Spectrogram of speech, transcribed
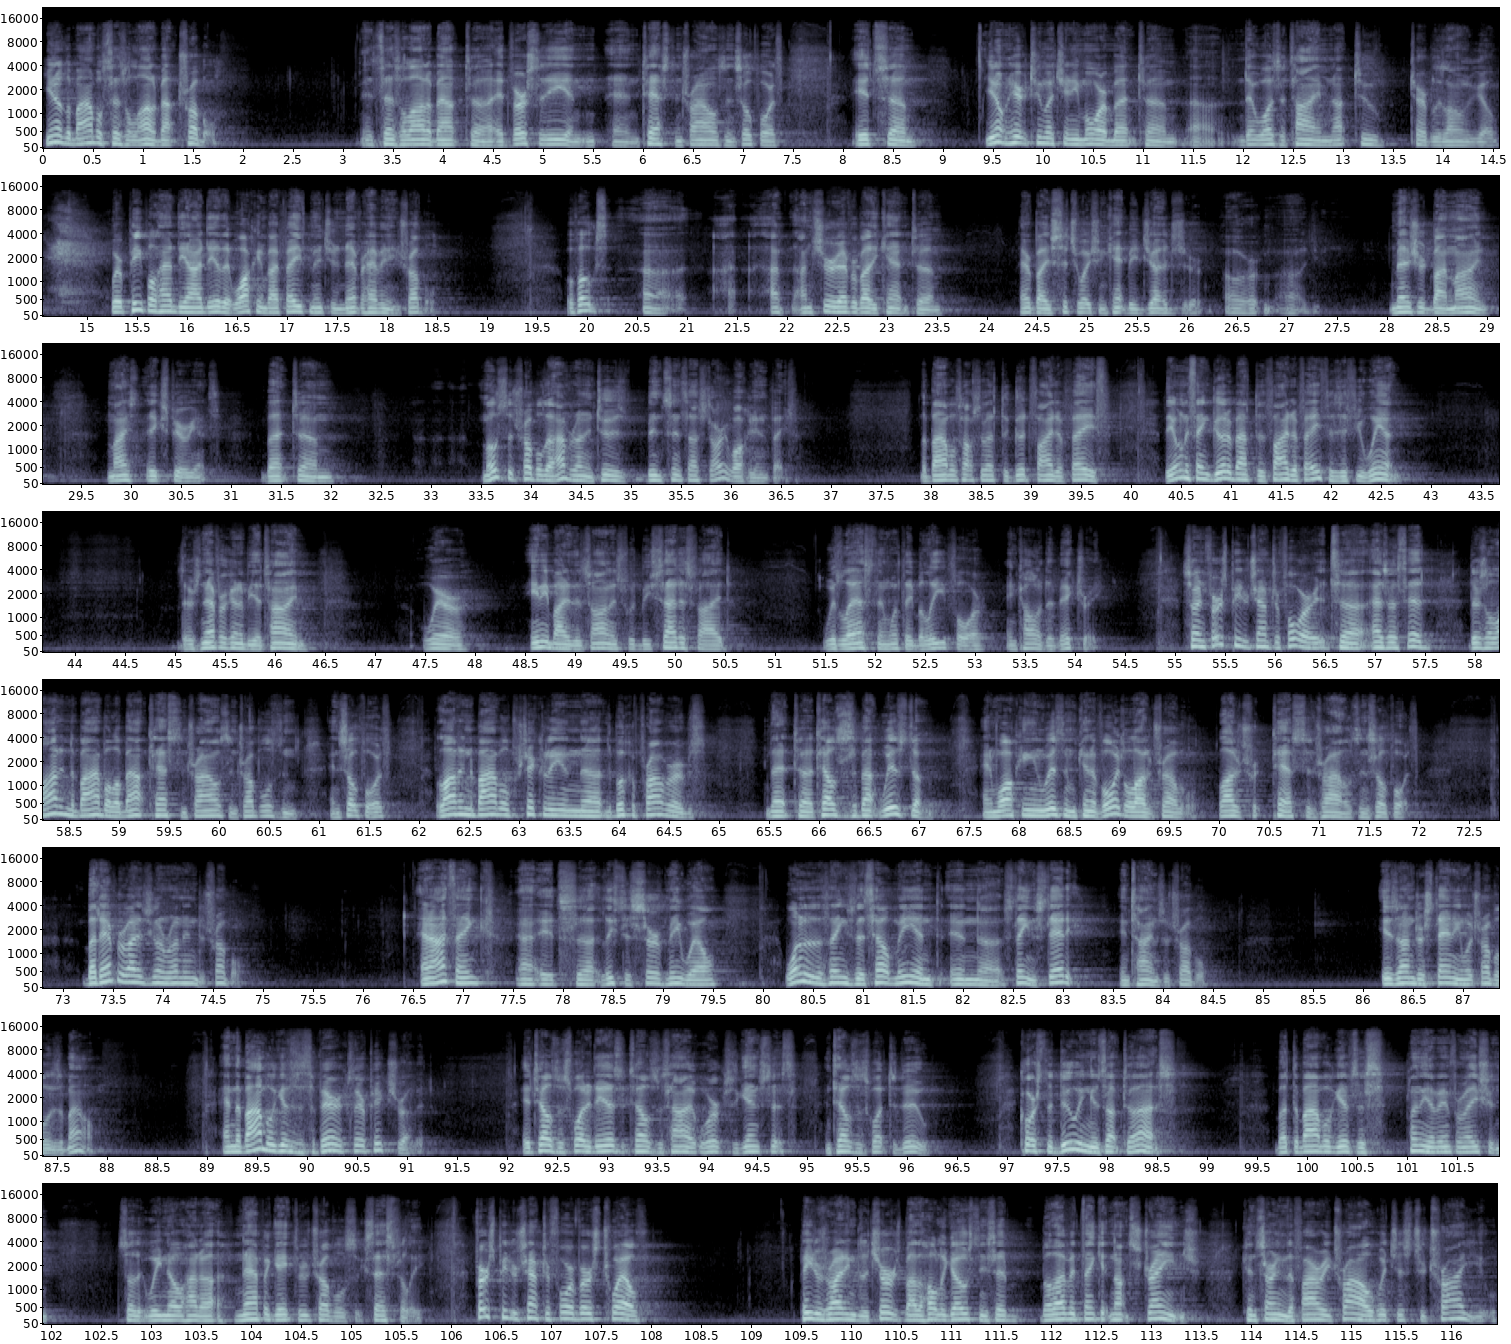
You know, the Bible says a lot about trouble. It says a lot about uh, adversity and, and tests and trials and so forth. It's, um, you don't hear it too much anymore, but um, uh, there was a time not too terribly long ago where people had the idea that walking by faith meant you'd never have any trouble. Well, folks, uh, I, am sure everybody can't, um, everybody's situation can't be judged or, or uh, measured by mine, my experience. But um, most of the trouble that I've run into has been since I started walking in faith. The Bible talks about the good fight of faith. The only thing good about the fight of faith is if you win. There's never going to be a time where anybody that's honest would be satisfied with less than what they believe for and call it a victory. So in 1 Peter chapter 4, it's, uh, as I said, there's a lot in the Bible about tests and trials and troubles and, and so forth. A lot in the Bible, particularly in uh, the book of Proverbs, that uh, tells us about wisdom. And walking in wisdom can avoid a lot of trouble, a lot of tr- tests and trials and so forth. But everybody's going to run into trouble. And I think uh, it's, uh, at least it's served me well. One of the things that's helped me in, in uh, staying steady in times of trouble is understanding what trouble is about. And the Bible gives us a very clear picture of it. It tells us what it is, it tells us how it works against us, and tells us what to do. Of course, the doing is up to us, but the Bible gives us plenty of information so that we know how to navigate through trouble successfully. 1 Peter chapter 4, verse 12. Peter's writing to the church by the Holy Ghost, and he said, Beloved, think it not strange concerning the fiery trial which is to try you,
